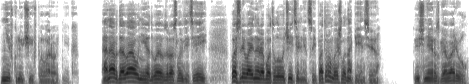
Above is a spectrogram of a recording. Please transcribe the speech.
не включив поворотник. Она вдова, у нее двое взрослых детей. После войны работала учительницей, потом вышла на пенсию. Ты с ней разговаривал?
